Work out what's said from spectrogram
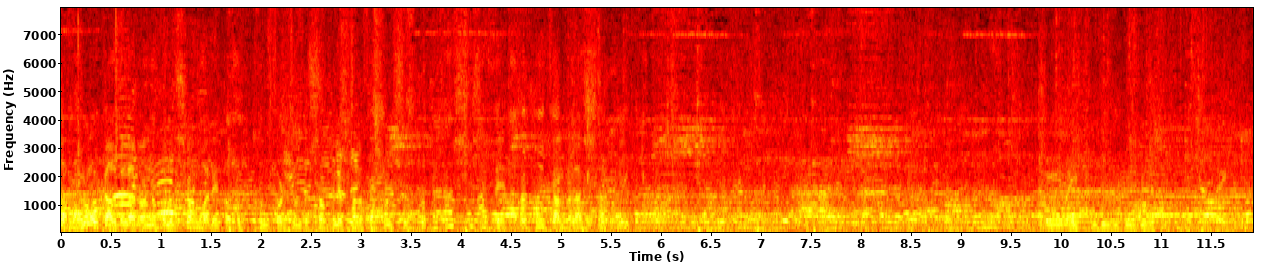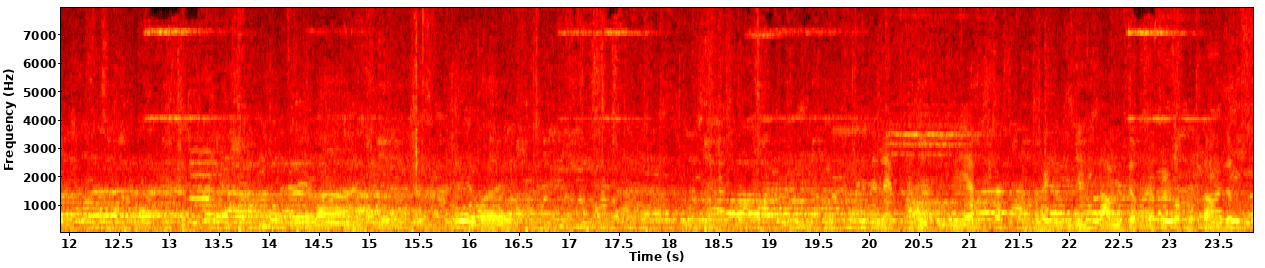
দেখো থাকব কালবেলার অন্য কোনো সংবাদে ততক্ষণ পর্যন্ত সকলে ভালো থাকুন সুস্থ থাকুন সুস্থতে থাকুন কালবেলার সাথে। আরে ভাই শুধু শুধু সাউন্ড যাচ্ছে আপনার কথা সাউন্ড যাচ্ছে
